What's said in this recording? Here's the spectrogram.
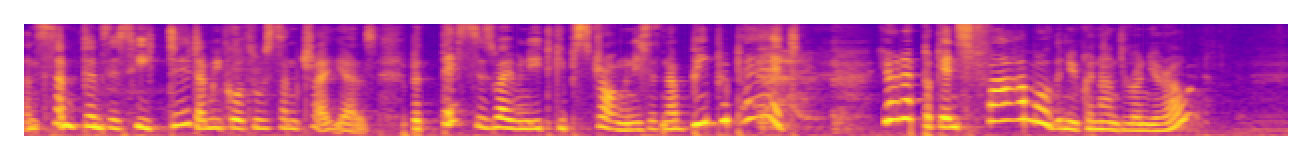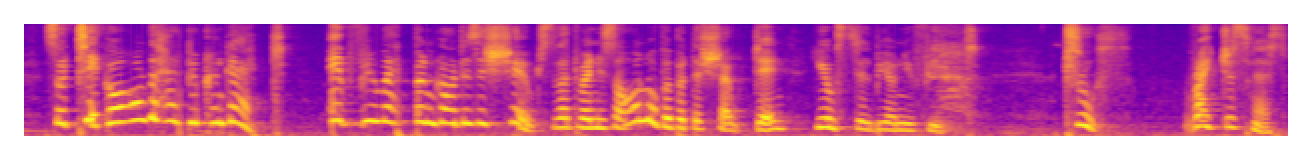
And sometimes it's heated and we go through some trials. But this is why we need to keep strong. And he says, now be prepared. You're up against far more than you can handle on your own. So take all the help you can get. Every weapon God is a shout, so that when it's all over but the shouting, you'll still be on your feet. Truth, righteousness,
